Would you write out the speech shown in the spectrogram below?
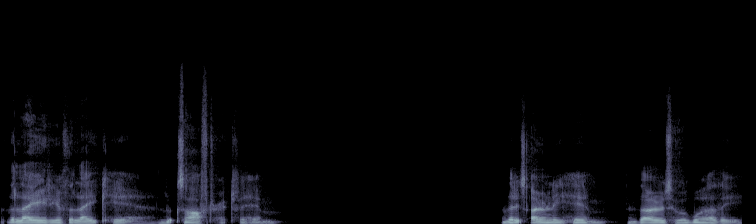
That the lady of the lake here looks after it for him, and that it's only him and those who are worthy,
